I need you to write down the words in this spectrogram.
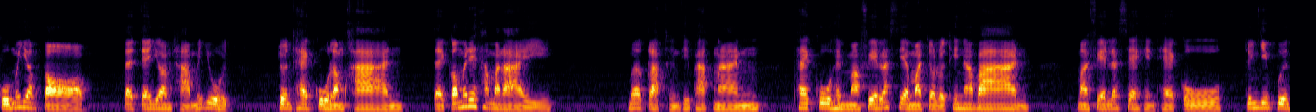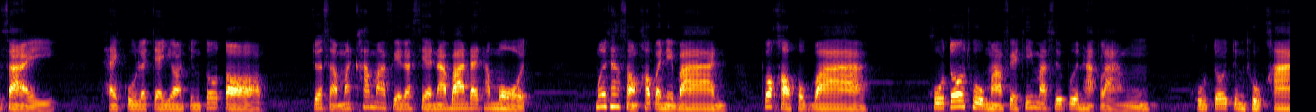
กูไม่ยอมตอบ แต่แจยอนถามไม่หยุด จนแทกูลำคาญ แต่ก็ไม่ได้ทำอะไร มื่อกลับถึงที่พักนั้น แทกูเห็นมาเฟียรัสเซียมาจอดรถที่หน้าบ้าน มาเฟียรัสเซียเห็นแทกู จึงยิงปืนใส่ แทกูและแจยอนจึงโต้ตอบ จนสามารถฆ่ามาเฟียรัสเซียหน้าบ้านได้ทั้งหมด เมื่อทั้งสองเข้าไปในบ้าน พวกเขาพบว่าคูโต้ถูกมาเฟียที่มาซื้อปืนหักหลัง คูโต้จึงถูกฆ่า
